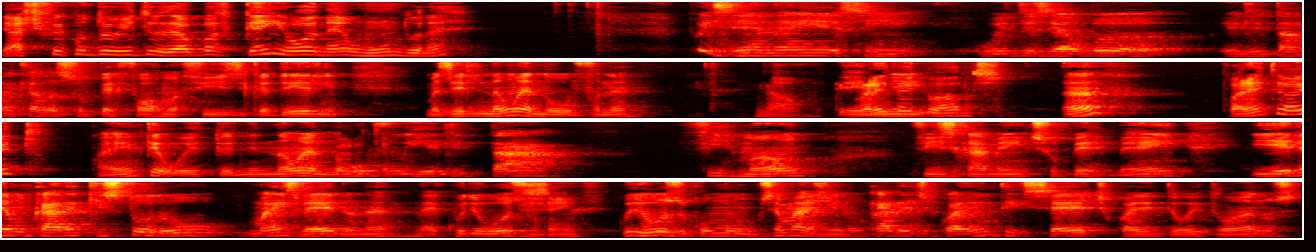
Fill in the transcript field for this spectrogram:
E acho que foi quando o Idris Elba ganhou, né? O mundo, né? Pois é, né? E assim, o Idris Elba, ele tá naquela super forma física dele, mas ele não é novo, né? Não, tem Ele- 48 anos. Hã? 48. 48. Ele não é novo 48. e ele tá firmão, fisicamente super bem. E ele é um cara que estourou mais velho, né? É curioso. Sim. Curioso como, você imagina, um cara de 47, 48 anos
